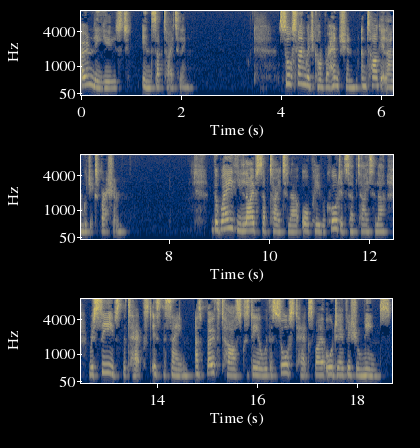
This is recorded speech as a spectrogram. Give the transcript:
only used in subtitling. Source language comprehension and target language expression. The way the live subtitler or pre-recorded subtitler receives the text is the same, as both tasks deal with the source text via audiovisual means.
